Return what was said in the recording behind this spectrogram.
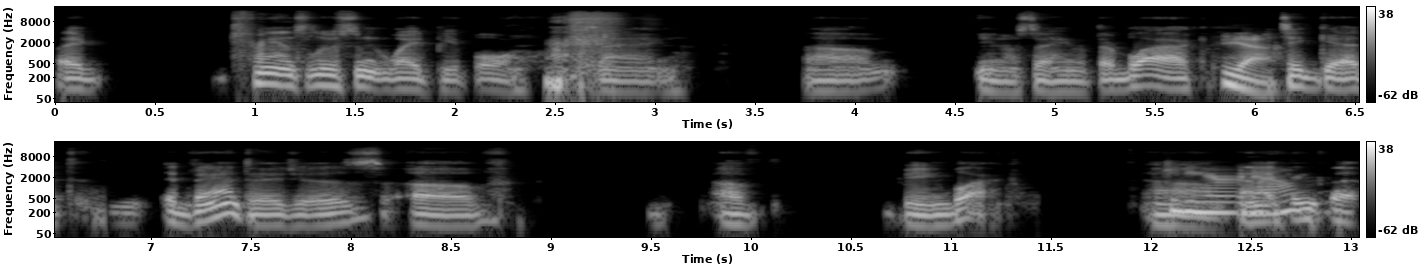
like translucent white people saying, um, you know, saying that they're black Yeah. to get advantages of of being black. Can you hear me and now? I think that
